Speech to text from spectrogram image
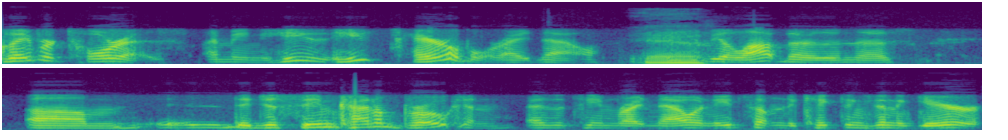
Gleyber Torres, I mean, he's he's terrible right now. Yeah. He could be a lot better than this. Um, they just seem kind of broken as a team right now and need something to kick things into gear.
